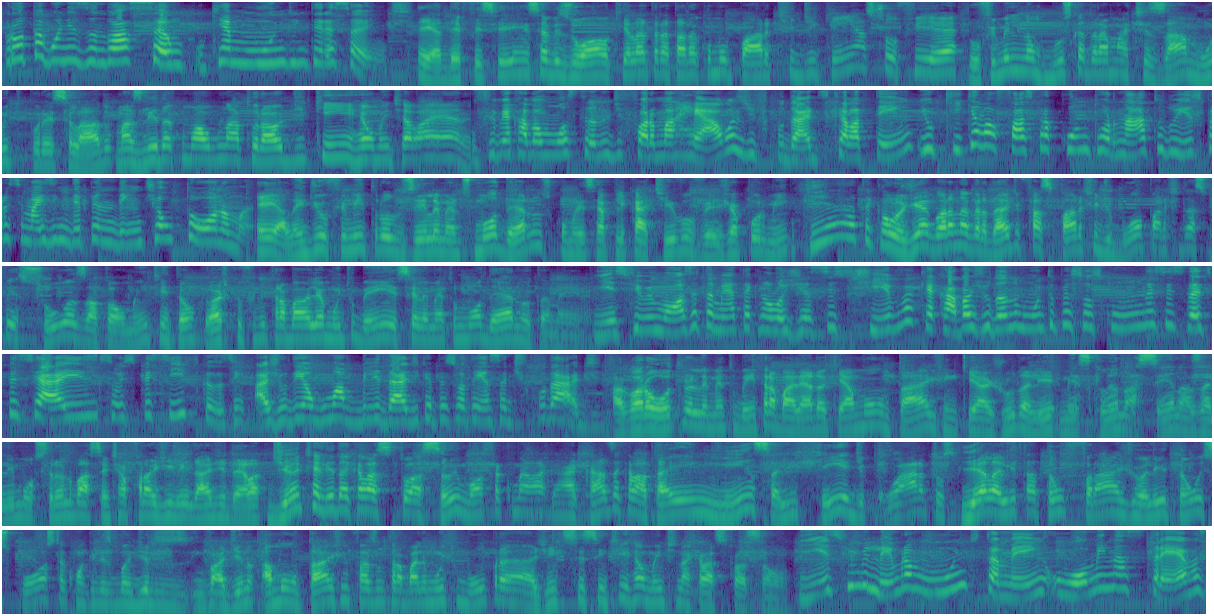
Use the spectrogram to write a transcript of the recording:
protagonizando a ação, o que é muito interessante. É, a deficiência visual aqui ela é tratada como parte de quem a Sophie é. O filme ele não busca dramatizar muito por esse lado, mas lida com algo natural de quem realmente ela é. Né? O filme acaba mostrando de forma real as dificuldades que ela tem e o que, que ela faz para contornar tudo isso para ser mais independente e autônoma. É, além de o filme introduzir elementos modernos, como esse aplicativo aplicativo Veja Por Mim, que a tecnologia agora, na verdade, faz parte de boa parte das pessoas atualmente, então eu acho que o filme trabalha muito bem esse elemento moderno também. E esse filme mostra também a tecnologia assistiva, que acaba ajudando muito pessoas com necessidades especiais que são específicas, assim, ajuda em alguma habilidade que a pessoa tem essa dificuldade. Agora, outro elemento bem trabalhado aqui é a montagem, que ajuda ali, mesclando as cenas ali, mostrando bastante a fragilidade dela diante ali daquela situação e mostra como ela, a casa que ela tá é imensa ali, cheia de quartos, e ela ali tá tão frágil ali, tão exposta com aqueles bandidos invadindo. A montagem faz um trabalho muito bom pra a gente se sentir realmente naquela situação. E esse filme lembra muito também O Homem nas Trevas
